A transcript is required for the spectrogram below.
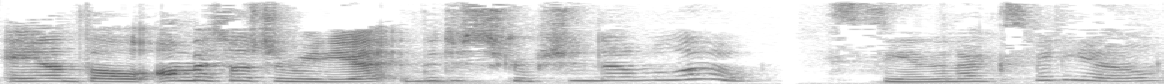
and follow all my social media in the description down below. See you in the next video.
